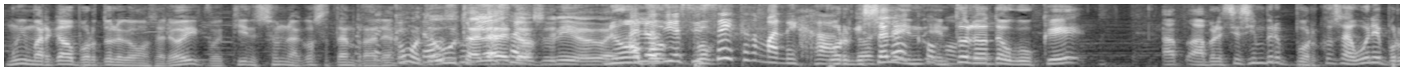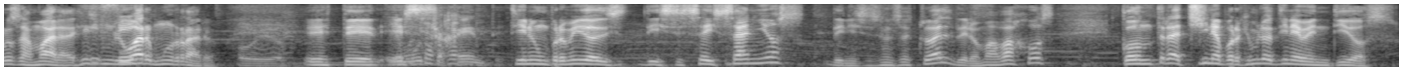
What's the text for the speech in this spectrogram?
muy marcado por todo lo que vamos a ver hoy, porque tiene, son una cosa tan rara. ¿Cómo te gusta hablar de Estados Unidos? igual? No, a los por- 16 por- están manejando. Porque sale en, en todos los que- datos que busqué, ap- aparecía siempre por cosas buenas y por cosas malas. Es Y un sí. lugar muy raro. Obvio. Este, es- mucha gente. Tiene un promedio de 16 años de iniciación sexual, de los más bajos, contra China, por ejemplo, tiene 22.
